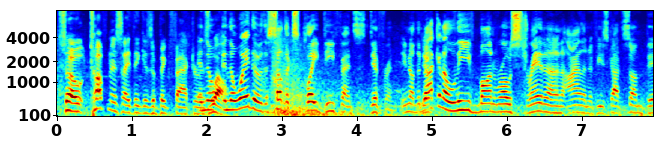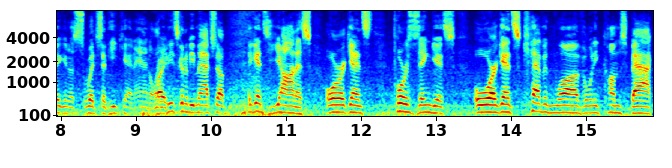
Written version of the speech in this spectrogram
So toughness, I think, is a big factor And as the, well. and the way the, the Celtics play defense is different. You know, they're Yep. not going to leave Monroe stranded on an island if he's got some big in a switch that he can't handle. Like Right. he's going to be matched up against Giannis or against Porzingis or against Kevin Love when he comes back.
